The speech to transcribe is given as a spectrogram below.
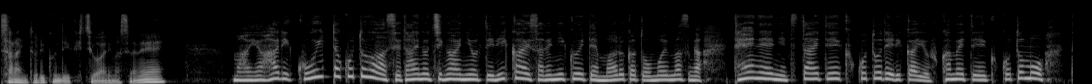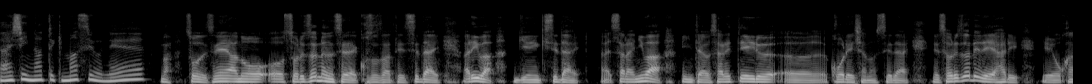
さらに取り組んでいく必要がありますよね。まあ、やはりこういったことは世代の違いによって理解されにくい点もあるかと思いますが丁寧に伝えていくことで理解を深めていくことも大事になってきますよね。まあ、そうですねあのそれぞれの世代子育て世代あるいは現役世代さらには引退をされている高齢者の世代それぞれでやはりお考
